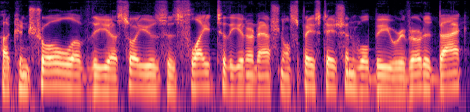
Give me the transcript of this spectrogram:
uh, control of the uh, Soyuz's flight to the International Space Station will be reverted back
